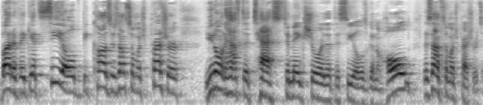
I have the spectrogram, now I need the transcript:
But if it gets sealed, because there's not so much pressure, you don't have to test to make sure that the seal is going to hold. There's not so much pressure. It's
